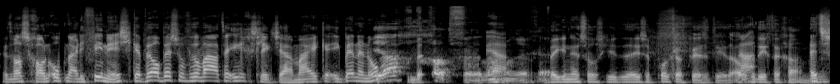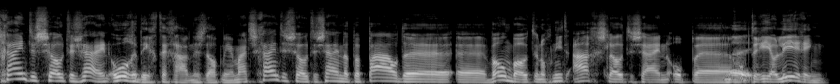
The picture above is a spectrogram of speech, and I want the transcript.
Het was gewoon op naar die finish. Ik heb wel best wel veel water ingeslikt, ja, maar ik, ik ben er nog. Ja, godverdamme. Ja. Een beetje net zoals je deze podcast presenteert. Ogen nou, dicht en gaan. Het schijnt dus zo te zijn, oren dicht te gaan is dat meer. Maar het schijnt dus zo te zijn dat bepaalde uh, woonboten nog niet aangesloten zijn op, uh, nee. op de riolering.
